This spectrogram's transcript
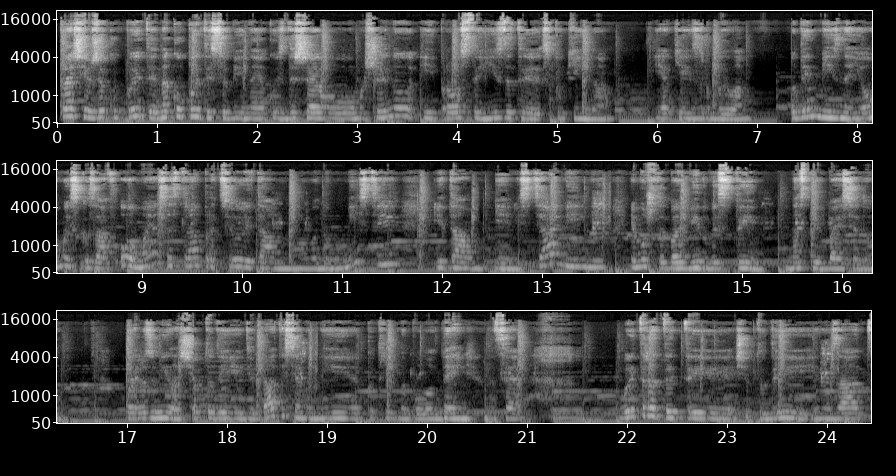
Краще вже купити, накопити собі на якусь дешеву машину і просто їздити спокійно, як я і зробила. Один мій знайомий сказав: О, моя сестра працює там в одному місці, і там є місця вільні, я можу тебе відвести на співбесіду. Я розуміла, щоб туди дібратися, мені потрібно було день на це витратити, щоб туди і назад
